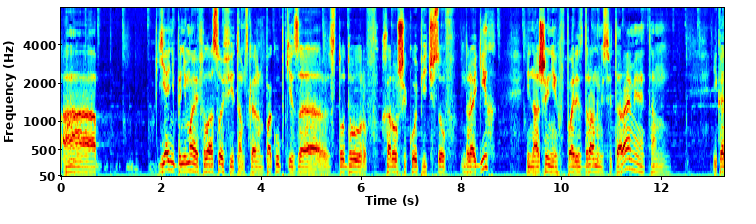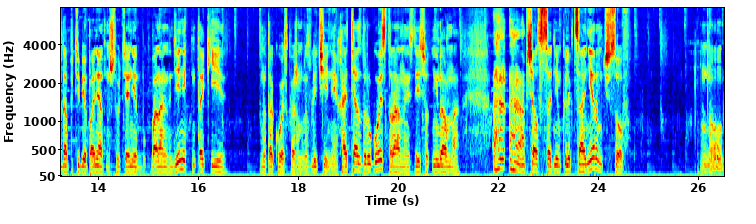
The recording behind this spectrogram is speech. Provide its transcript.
А я не понимаю философии, там, скажем, покупки за 100 долларов хорошей копии часов дорогих и ношения их в паре с драными свитерами, там, и когда тебе понятно, что у тебя нет банально денег на такие, на такое, скажем, развлечение. Хотя, с другой стороны, здесь вот недавно общался с одним коллекционером часов. Ну,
